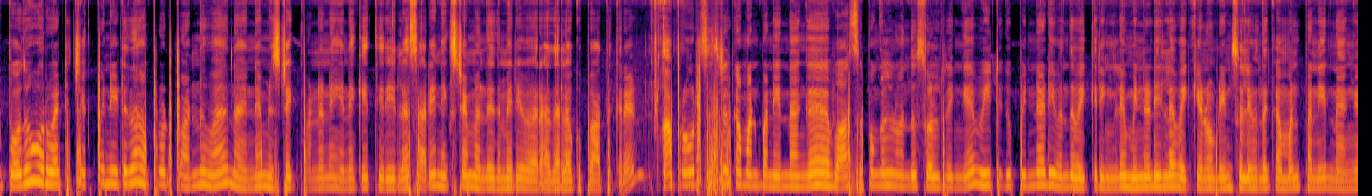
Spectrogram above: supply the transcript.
எப்போதும் ஒரு வாட்டி செக் பண்ணிவிட்டு தான் அப்லோட் பண்ணுவேன். நான் என்ன மிஸ்டேக் பண்ணேன்னு எனக்கே தெரியல. சரி நெக்ஸ்ட் டைம் வந்து இதுமாரி வராத அளவுக்கு பார்த்துக்கிறேன் அப்புறம் ஒரு சிஸ்டர் கமெண்ட் பண்ணியிருந்தாங்க. வாசு பொங்கல் வந்து சொல்கிறீங்க வீட்டுக்கு பின்னாடி வந்து வைக்கிறீங்களே முன்னாடியில் வைக்கணும் அப்படின்னு சொல்லி வந்து கமெண்ட் பண்ணியிருந்தாங்க.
